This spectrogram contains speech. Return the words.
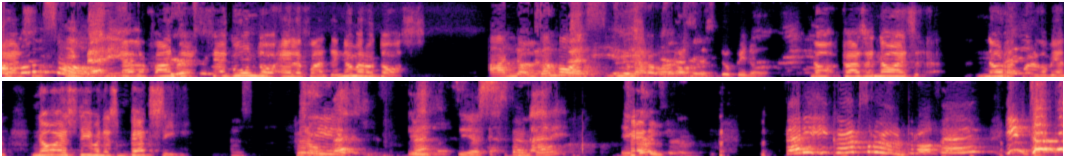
famoso. Elefante, segundo elefante, número dos. Ah, no, Dumbo es número Es uno. estúpido. No, clase, no es, no recuerdo bien. No es Steven, es Betsy. Pero Sí. Betty. Sí, Betty. sí es. Experto. Betty. Y Betty. Betty y Gertrude, profe. Y Dumbo,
